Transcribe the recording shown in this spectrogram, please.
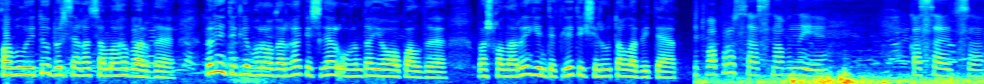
Кабул итү бер сәгать самаһы барды. Бер нитекле һорауларга кешеләр урында яуап алды. Башкалары ентекле тикшерү талап итә. Вопросы основные касаются,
